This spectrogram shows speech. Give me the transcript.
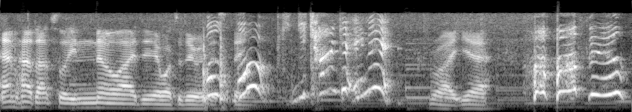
Em had absolutely no idea what to do with Well, this oh, thing. look! You can't get in it! Right, yeah. Ha ha, Phil!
